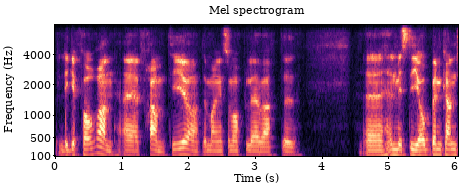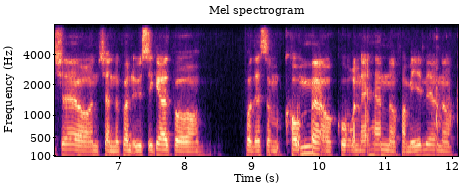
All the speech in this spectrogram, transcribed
ligger foran, eh, framtida. Det er mange som opplever at eh, eh, en mister jobben kanskje, og en kjenner på en usikkerhet på, på det som kommer, og hvor en er hen, og familien. Og,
